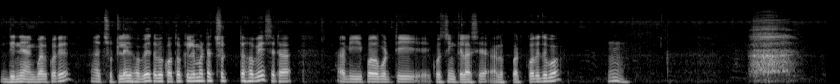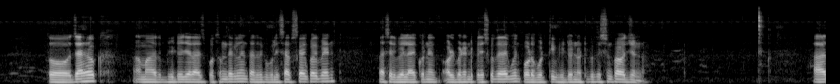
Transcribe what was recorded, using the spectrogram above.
দিনে একবার করে আহ, ছুটলেই হবে। তবে কত কিলোমিটার ছুটতে হবে সেটা আমি পরবর্তী কোচিং ক্লাসে আলোকপাত করে দেবো। হুম। তো যাই হোক আমার ভিডিও যারা আজ প্রথম দেখলেন তাদেরকে বলি সাবস্ক্রাইব করবেন। পাশের বেল আইকনে অল বাটন প্রেস করে রাখবেন পরবর্তী ভিডিও নোটিফিকেশন পাওয়ার জন্য। আর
